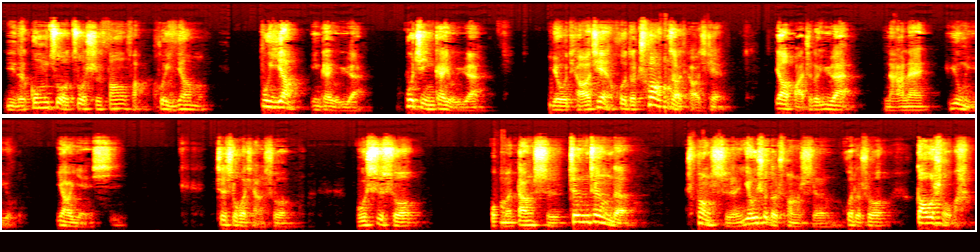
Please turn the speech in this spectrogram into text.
你的工作做事方法会一样吗？不一样，应该有预案，不仅应该有预案，有条件或者创造条件，要把这个预案拿来用一用，要演习。这是我想说，不是说我们当时真正的创始人、优秀的创始人或者说高手吧，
